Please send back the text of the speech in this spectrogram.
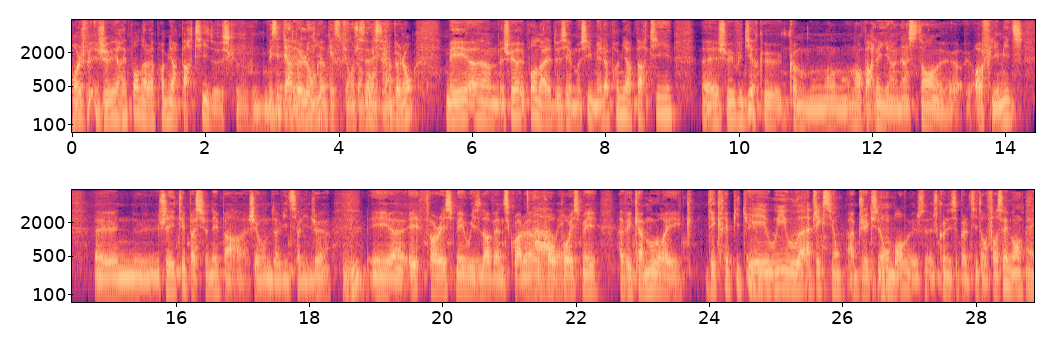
Moi, je vais, je vais répondre à la première partie de ce que vous. Mais c'était un peu long comme question, j'en C'est un peu long, mais euh, je vais répondre à la deuxième aussi. Mais la première partie, euh, je vais vous dire que, comme on, on, en parlait il y a un instant, euh, off limits, euh, j'ai été passionné par Jérôme David Salinger mm -hmm. et, euh, et Forest May with Love and Squalor, ah, pour, ouais. May avec amour et décrépitude. Et oui, ou abjection. Abjection, mmh. bon, je, je connaissais pas le titre en français, bon, ouais.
